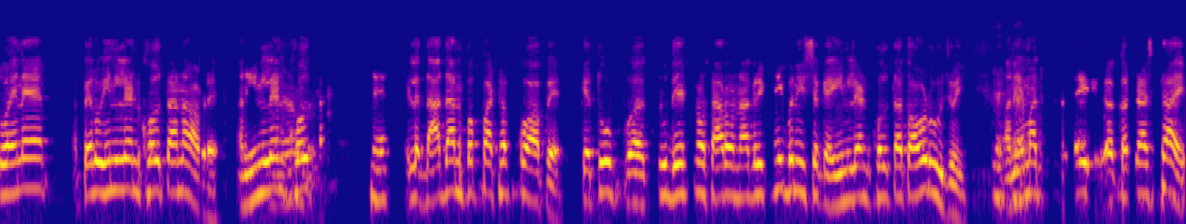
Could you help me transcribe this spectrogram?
તો એને પેલું ઇનલેન્ડ ખોલતા ના આવડે. અને ઇનલેન્ડ ખોલતા એટલે દાદા ને પપ્પા ઠપકો આપે કે તું તું દેશનો સારો નાગરિક નહીં બની શકે. ઇનલેન્ડ ખોલતા તો આવડવું જોઈએ. અને એમાં કચાશ થાય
